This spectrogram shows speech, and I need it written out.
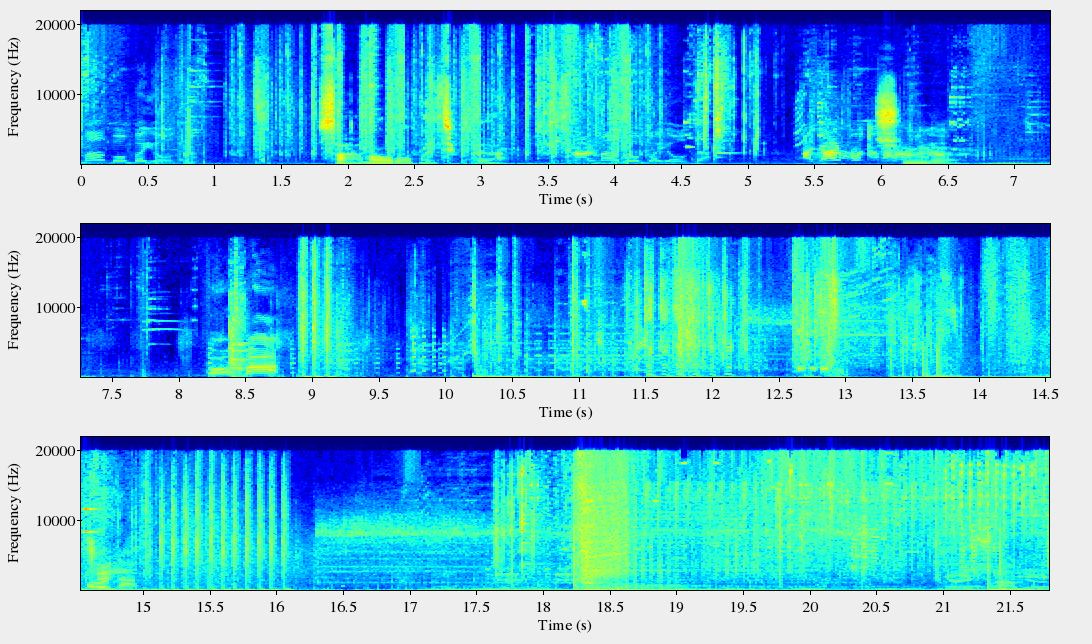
Sarmal bomba yolda. Sarmal bomba çıktı. Sarmal bomba yolda. Alarm botu Şimdi. Bomba. Tut tut tut tut tut. Say. Orada. Görüş sağlıyorum.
